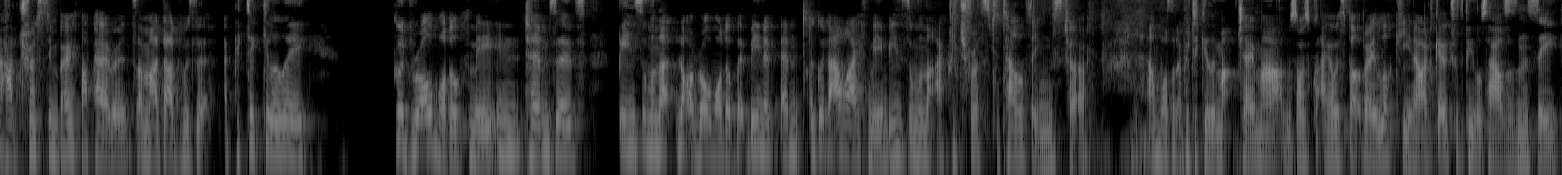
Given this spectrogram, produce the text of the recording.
I had trust in both my parents, and my dad was a, a particularly good role model for me in terms of being someone that not a role model, but being a, um, a, good ally for me and being someone that I could trust to tell things to, and wasn't a particular macho man. So I was I always felt very lucky. You know, I'd go to the people's houses and see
